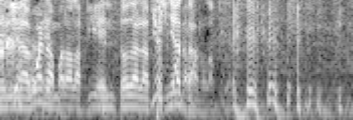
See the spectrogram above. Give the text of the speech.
Y la, es buena en- para la piel. en toda la Y es buena piñata? para la piel.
